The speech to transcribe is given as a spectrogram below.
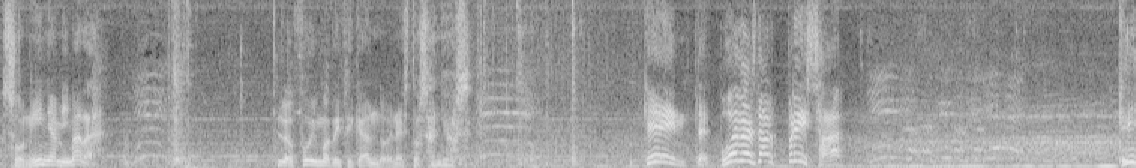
Su niña mimada. Lo fui modificando en estos años. Kim, ¿te puedes dar prisa? ¿Qué?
